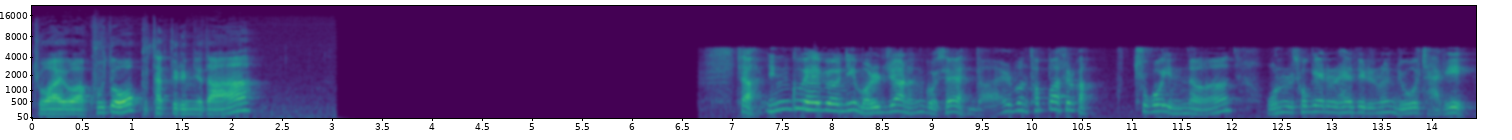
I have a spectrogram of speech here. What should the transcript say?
좋아요와 구독 부탁드립니다. 자, 인구 해변이 멀지 않은 곳에 넓은 텃밭을 갖추고 있는 오늘 소개를 해드리는 요 자리.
